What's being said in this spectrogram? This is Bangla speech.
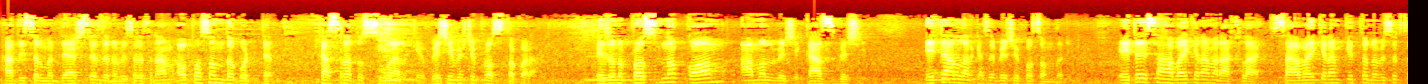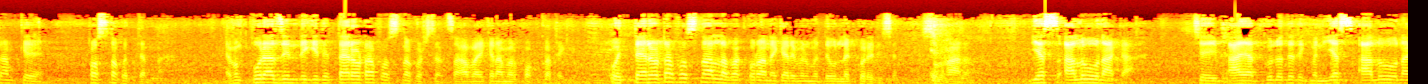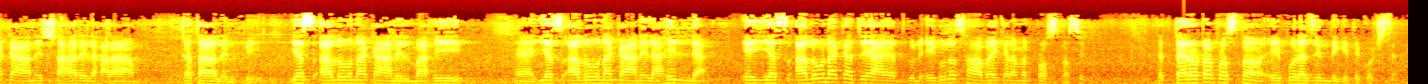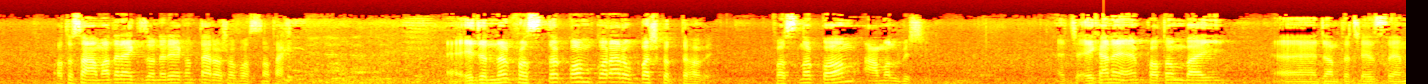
হাদিসের মধ্যে আসছে যে নবী সাল্লাম অপছন্দ করতেন কাসরাত সুয়ালকে বেশি বেশি প্রশ্ন করা। এজন্য প্রশ্ন কম, আমল বেশি, কাজ বেশি। এটা আল্লাহর কাছে বেশি পছন্দনীয়। এটাই সাহাবাই কেরামের আখলাক। সাহাবাই কেরাম কিন্তু নবী সালামকে প্রশ্ন করতেন না। এবং পুরা জিন্দিগিতে তেরোটা প্রশ্ন করছেন সাহাবাই কেরামের পক্ষ থেকে। ওই তেরোটা প্রশ্ন আল্লাহ কোরআন একাডেমির মধ্যে উল্লেখ করে দিচ্ছেন সুহান ইয়াস আলু নাকা যে আয়াতগুলোতে দেখবেন ইয়াস আলু নাকা আনিল শাহরিল হারাম কাতাল ফি ইয়াস আলু নাকা আনিল মাহিদ ইয়াস আলু নাকা আনিল আহিল্লা। এই ইয়াস আলু নাকা যে আয়াতগুলো, এগুলো সাহাবাইকার আমার প্রশ্ন ছিল। তেরোটা প্রশ্ন এই পুরা জিন্দিগিতে করছে। অথচ আমাদের একজনের এখন তেরোশো প্রশ্ন থাকে। এই জন্য প্রশ্ন কম করার অভ্যাস করতে হবে। প্রশ্ন কম, আমল বেশি। আচ্ছা এখানে প্রথম ভাই জানতে চেয়েছেন।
